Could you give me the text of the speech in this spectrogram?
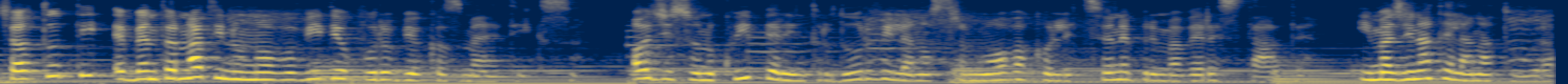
Ciao a tutti e bentornati in un nuovo video Puro Biocosmetics. Oggi sono qui per introdurvi la nostra nuova collezione primavera-estate. Immaginate la natura,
